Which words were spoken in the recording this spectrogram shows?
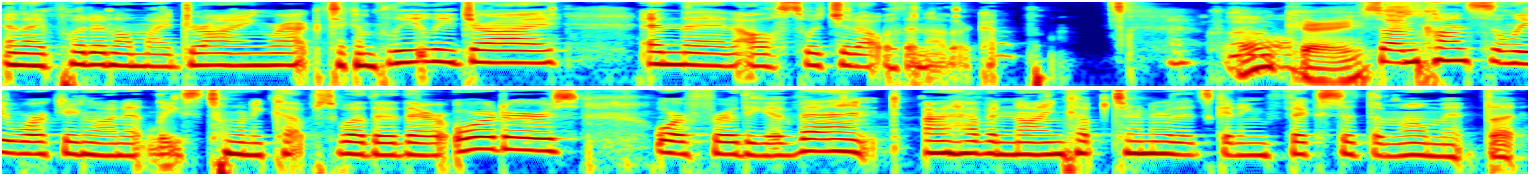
and I put it on my drying rack to completely dry and then I'll switch it out with another cup. Okay. So I'm constantly working on at least 20 cups, whether they're orders or for the event. I have a nine cup turner that's getting fixed at the moment, but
